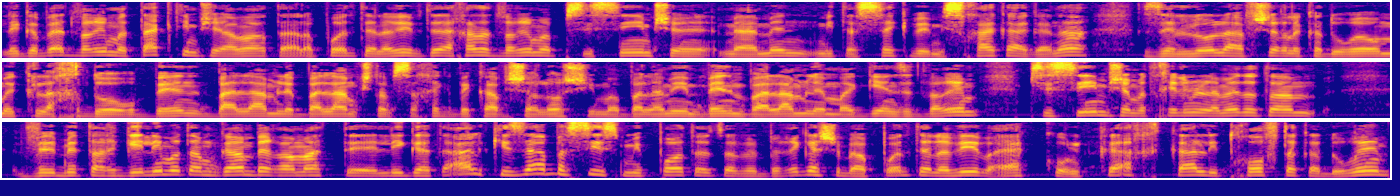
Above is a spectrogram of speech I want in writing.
לגבי הדברים הטקטיים שאמרת על הפועל תל אביב, אתה יודע, אחד הדברים הבסיסיים שמאמן מתעסק במשחק ההגנה, זה לא לאפשר לכדורי עומק לחדור בין בלם לבלם כשאתה משחק בקו שלוש עם הבלמים, בין בלם למגן, זה דברים בסיסיים שמתחילים ללמד אותם ומתרגלים אותם גם ברמת uh, ליגת העל, כי זה הבסיס מפה אתה יוצא, וברגע שבהפועל תל אביב היה כל כך קל לדחוף את הכדורים,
